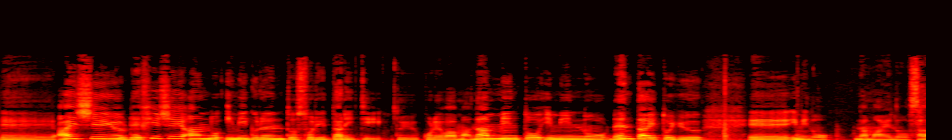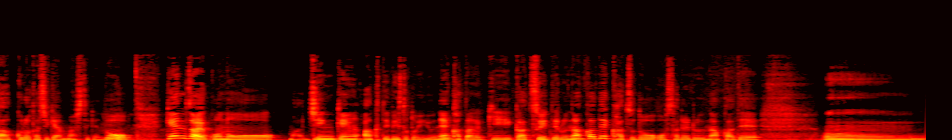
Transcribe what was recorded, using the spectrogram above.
えー ICU レフュジーイミグレント・ソリダリティというこれはまあ難民と移民の連帯という、えー意味の名前のサークルを立ち上げましたけど現在この、まあ、人権アクティビストというね肩書きがついてる中で活動をされる中でうーん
